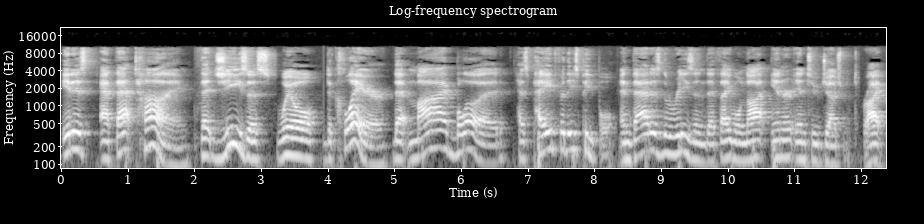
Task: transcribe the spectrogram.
it is at that time that Jesus will declare that my blood has paid for these people, and that is the reason that they will not enter into judgment, right?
